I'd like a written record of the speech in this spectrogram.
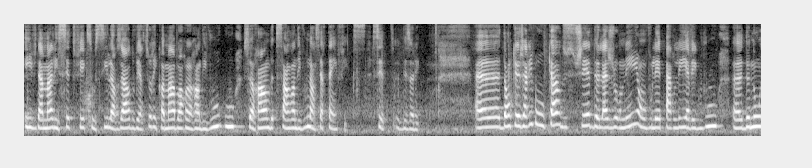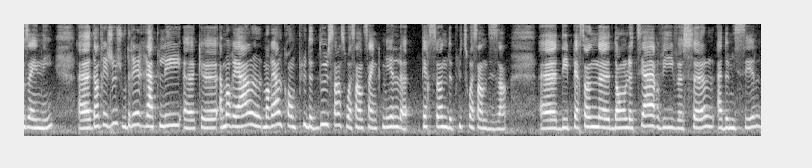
évidemment, les sites fixes aussi, leurs heures d'ouverture et comment avoir un rendez-vous ou se rendre sans rendez-vous dans certains fixes site. Euh, donc, j'arrive au cœur du sujet de la journée. On voulait parler avec vous euh, de nos aînés. Euh, D'entrée de jeu, je voudrais rappeler qu'à Montréal, Montréal compte plus de 265 000 personnes de plus de 70 ans, des personnes dont le tiers vivent seuls à domicile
